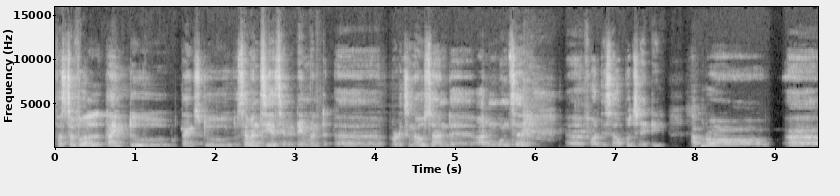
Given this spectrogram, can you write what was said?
First of all thank to thanks to seven CS entertainment production house and Arumugam sir for this opportunity அப்புறம் uh,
